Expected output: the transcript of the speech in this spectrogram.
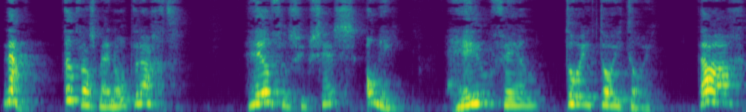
Nou, dat was mijn opdracht. Heel veel succes. Oh nee, heel veel toi toi toi. Dag!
